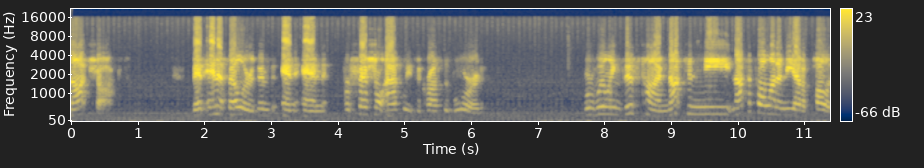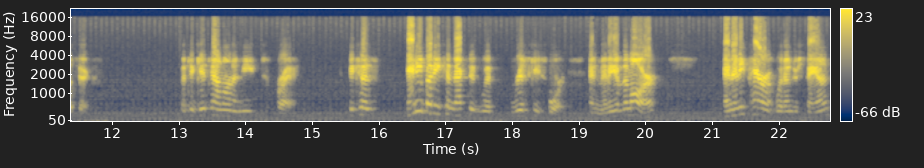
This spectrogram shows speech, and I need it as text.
not shocked that NFLers and, and, and professional athletes across the board were willing this time not to knee, not to fall on a knee out of politics, but to get down on a knee to pray. Because anybody connected with risky sports, and many of them are, and any parent would understand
